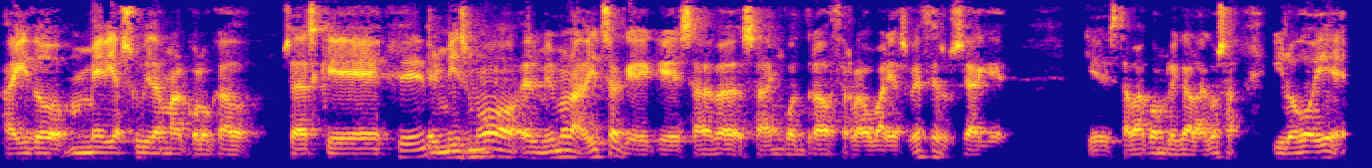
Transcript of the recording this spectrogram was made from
ha ido media subida mal colocado. O sea, es que el mismo, el mismo lo ha dicho que, que se, ha, encontrado cerrado varias veces. O sea que, que estaba complicada la cosa. Y luego, oye,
